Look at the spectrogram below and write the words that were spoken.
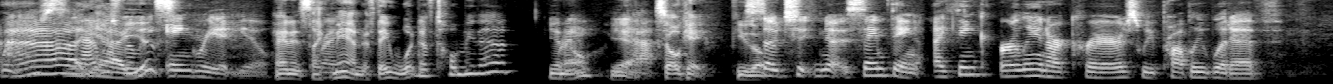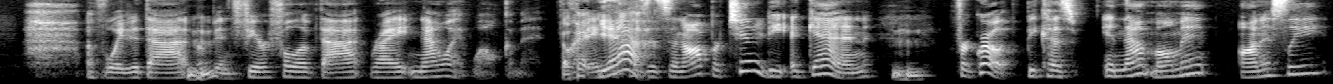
Well, ah, yeah, I yeah, was really yes." angry at you. and it's like, Right. man, if they wouldn't have told me that, you know, Right. yeah. Yeah. So okay. So to no, same thing. I think early in our careers we probably would have avoided that or been fearful of that, right? Now I welcome it. Mm-hmm. Okay, right? yeah. Because it's an opportunity again Mm-hmm. for growth. Because in that moment, honestly,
